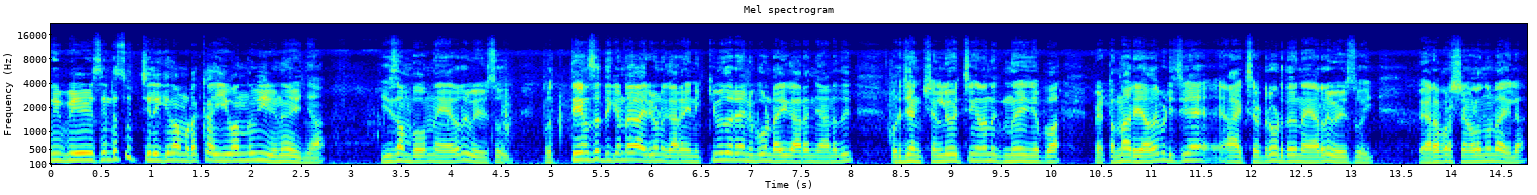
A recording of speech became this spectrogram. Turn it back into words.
റിവേഴ്സിന്റെ സ്വിച്ചിലേക്ക് നമ്മുടെ കൈ വന്ന് വീണ് കഴിഞ്ഞാൽ ഈ സംഭവം നേരെ റിവേഴ്സ് പോകും പ്രത്യേകം ശ്രദ്ധിക്കേണ്ട കാര്യമാണ്. കാരണം എനിക്കും ഇതൊരു അനുഭവം ഉണ്ടായി. കാരണം ഞാനത് ഒരു ജംഗ്ഷനിൽ വെച്ച് ഇങ്ങനെ നിന്ന് കഴിഞ്ഞപ്പോൾ പെട്ടെന്ന് അറിയാതെ പിടിച്ച് ആക്സിഡന്റ് കൊടുത്തത് നേരെ റിവേഴ്സ് പോയി. വേറെ പ്രശ്നങ്ങളൊന്നും ഉണ്ടായില്ല.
